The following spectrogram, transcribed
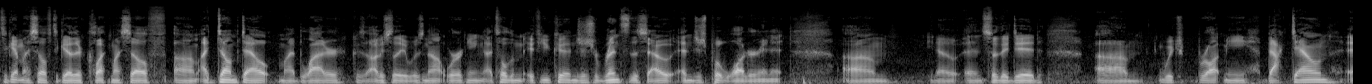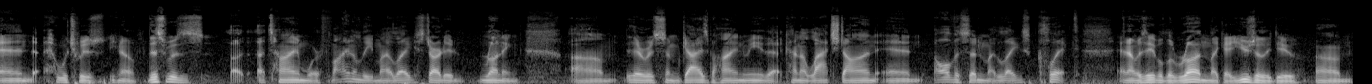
to get myself together, collect myself. Um, I dumped out my bladder because obviously it was not working. I told them if you can just rinse this out and just put water in it, um, you know, and so they did, um, which brought me back down, and which was you know this was a, a time where finally my legs started running. Um, there was some guys behind me that kind of latched on, and all of a sudden my legs clicked, and I was able to run like I usually do. Um,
